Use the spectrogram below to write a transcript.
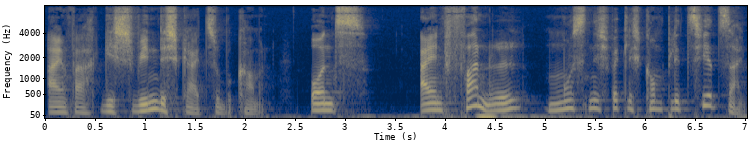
einfach Geschwindigkeit zu bekommen. Und ein Funnel muss nicht wirklich kompliziert sein.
